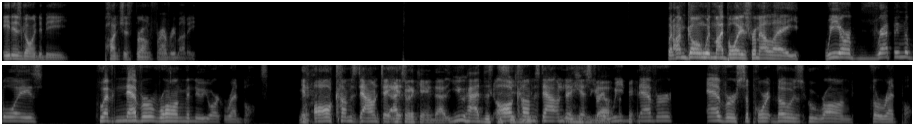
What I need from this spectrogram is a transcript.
It is going to be punches thrown for everybody. But I'm going with my boys from LA. We are repping the boys who have never wronged the New York Red Bulls. It all comes down to That's history. what it came down. You had this. It all comes down to history. ago. We never, ever support those who wronged the Red Bull.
